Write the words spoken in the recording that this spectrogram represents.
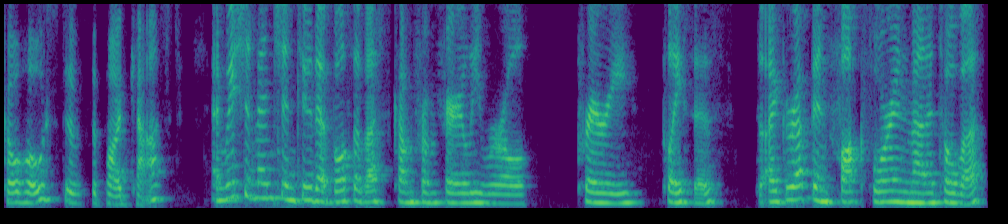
co-host of the podcast. And we should mention too that both of us come from fairly rural prairie places. So I grew up in Foxwarren, Manitoba,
